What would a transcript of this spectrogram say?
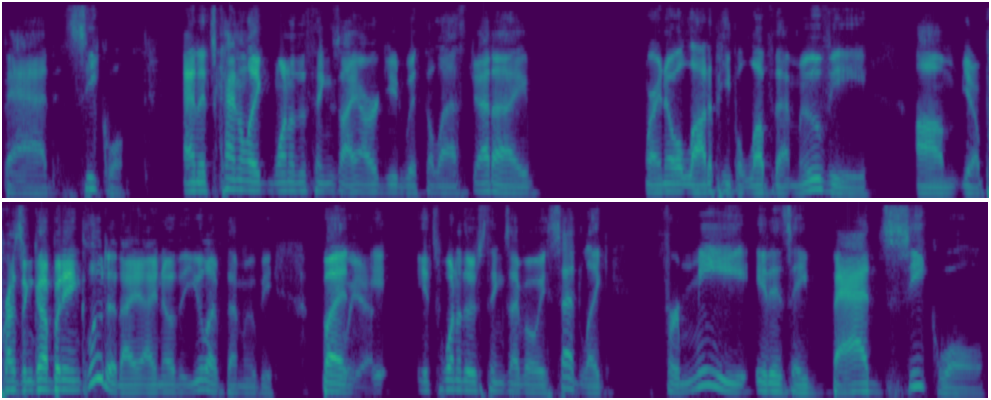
bad sequel. And it's kind of like one of the things I argued with The Last Jedi, where I know a lot of people love that movie. Um, you know, present company included. I, I know that you love that movie, but Oh, yeah. it, it's one of those things I've always said. Like for me, it is a bad sequel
